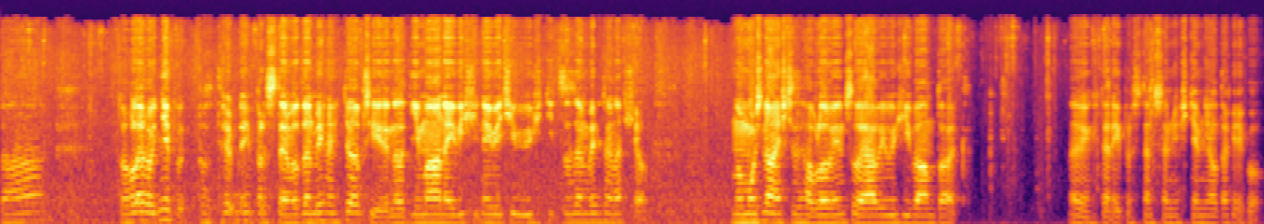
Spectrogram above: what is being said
Tak. Tohle je hodně potřebný prsten, o ten bych nechtěl přijít, zatím má nejvyšší, největší využití, co jsem ve hře našel. No možná ještě s Havlovým, co já využívám tak. Nevím, který prsten jsem ještě měl tak jako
